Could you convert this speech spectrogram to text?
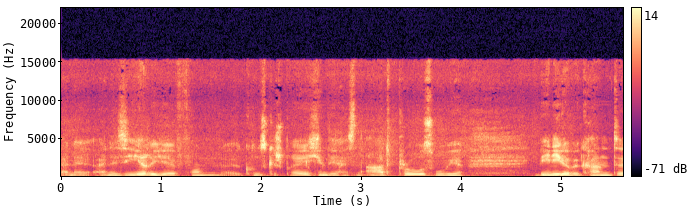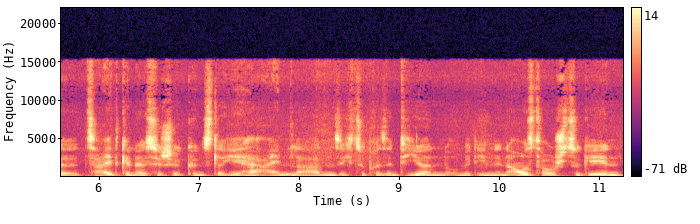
eine, eine Serie von äh, Kunstgesprächen, die heißen Art Pros, wo wir weniger bekannte zeitgenössische Künstler hierher einladen, sich zu präsentieren und mit ihnen in Austausch zu gehen.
